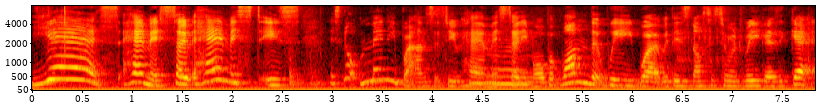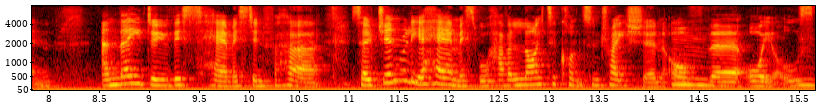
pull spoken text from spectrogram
Yes, hair mist. So hair mist is there's not many brands that do hair mist No. anymore, but one that we work with is Narciso Rodriguez again. And they do this hair mist in for her. So generally, a hair mist will have a lighter concentration of Mm. the oils,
